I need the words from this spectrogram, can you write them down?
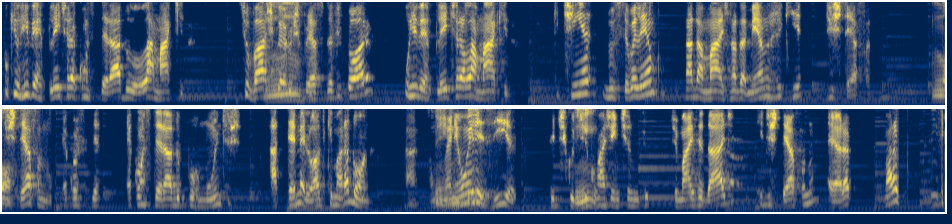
Porque o River Plate era considerado La Máquina. Se o Vasco uhum. era o uhum. Expresso da Vitória, o River Plate era La Máquina, que tinha no seu elenco nada mais, nada menos do que de Stefano. Nossa. Stefano é, consider é considerado por muitos até melhor do que Maradona. Tá? Então, sim, não é nenhuma sim. heresia se discutir sim. com um argentino de, de, mais idade que de Stefano era Maradona. Mas, enfim,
